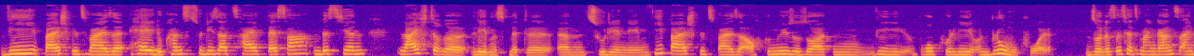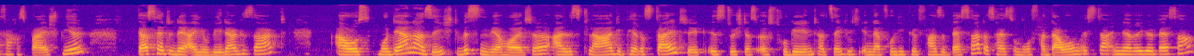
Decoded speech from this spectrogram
wie beispielsweise, hey, du kannst zu dieser Zeit besser ein bisschen leichtere Lebensmittel ähm, zu dir nehmen, wie beispielsweise auch Gemüsesorten wie Brokkoli und Blumenkohl. So, das ist jetzt mal ein ganz einfaches Beispiel. Das hätte der Ayurveda gesagt. Aus moderner Sicht wissen wir heute, alles klar, die Peristaltik ist durch das Östrogen tatsächlich in der Follikelphase besser. Das heißt, unsere Verdauung ist da in der Regel besser.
